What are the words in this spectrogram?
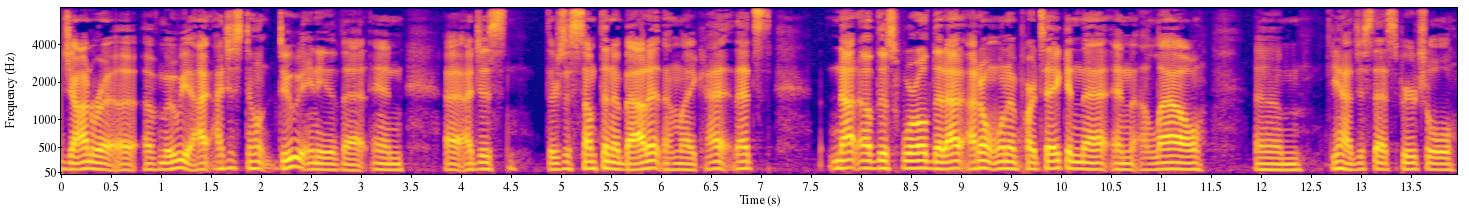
genre uh, of movie, I, I just don't do any of that. And uh, I just there's just something about it. I'm like, I, that's not of this world. That I, I don't want to partake in that and allow. Um, yeah, just that spiritual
